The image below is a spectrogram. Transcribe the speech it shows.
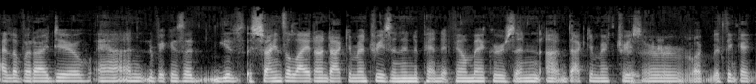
I love what I do, and because it gives it shines a light on documentaries and independent filmmakers. And uh, documentaries are, I think, I,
